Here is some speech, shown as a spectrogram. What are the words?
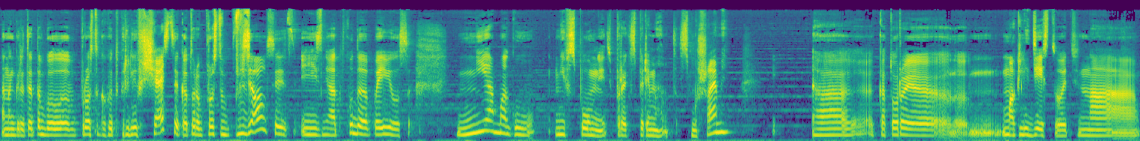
Она говорит, это было просто какой-то прилив счастья, который просто взялся и из ниоткуда появился. Не могу не вспомнить про эксперимент с мышами, э, которые э, могли действовать на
